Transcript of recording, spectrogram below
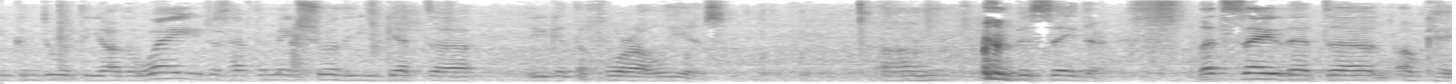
you can do it the other way. You just have to make sure that you get uh, that you get the four aliyahs. Um. Let's say that uh, okay,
